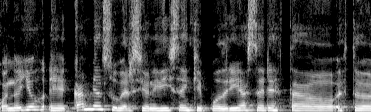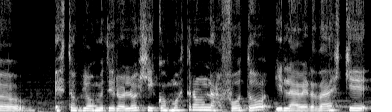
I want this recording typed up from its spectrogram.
cuando ellos eh, cambian su versión y dicen que podría ser esto, estos globos meteorológicos, muestran una foto y la verdad es que,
